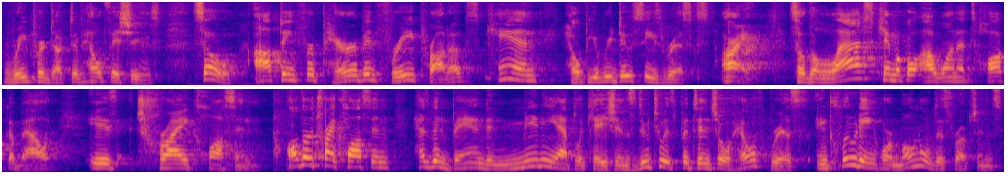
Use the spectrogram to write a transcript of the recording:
reproductive health issues. So, opting for paraben free products can help you reduce these risks. All right, so the last chemical I want to talk about is triclosan. Although triclosan has been banned in many applications due to its potential health risks, including hormonal disruptions,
